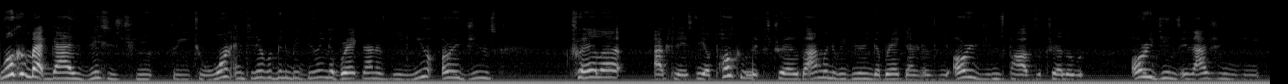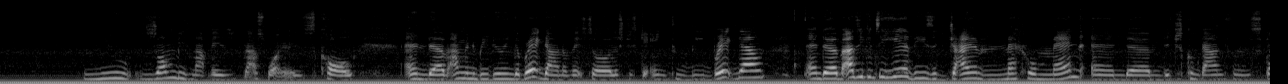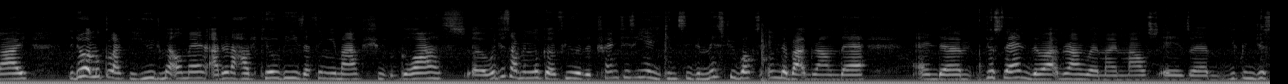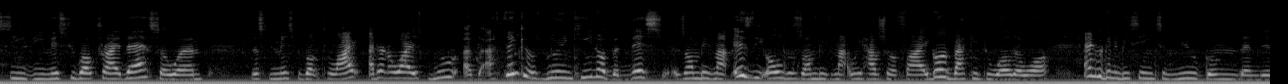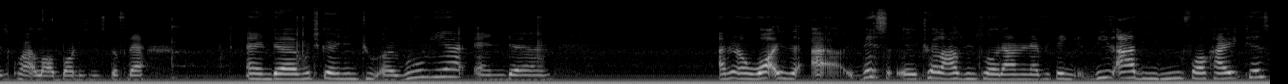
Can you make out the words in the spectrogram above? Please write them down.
Welcome back guys, this is 321 and today we're going to be doing a breakdown of the new Origins trailer. Actually it's the Apocalypse trailer but I'm going to be doing a breakdown of the Origins part of the trailer. Origins is actually the new Zombies map, is that's what it is called. And um, I'm going to be doing a breakdown of it so let's just get into the breakdown. And um, as you can see here, these are giant metal men and um, they just come down from the sky. They don't look like the huge metal men. I don't know how to kill these. I think you might have to shoot the glass. Uh, we're just having a look at a few of the trenches here. You can see the mystery box in the background there. And um, just then, the background where my mouse is, um, you can just see the mystery box right there. So, um, just the mystery box light. I don't know why it's blue. Uh, I think it was blue in Kino, but this Zombies map is the oldest Zombies map we have so far. It goes back into World War And we're going to be seeing some new guns, and there's quite a lot of bodies and stuff there and uh, we're just going into a room here and um, I don't know what is. Uh, this uh, trailer has been slowed down and everything. These are the new four characters.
